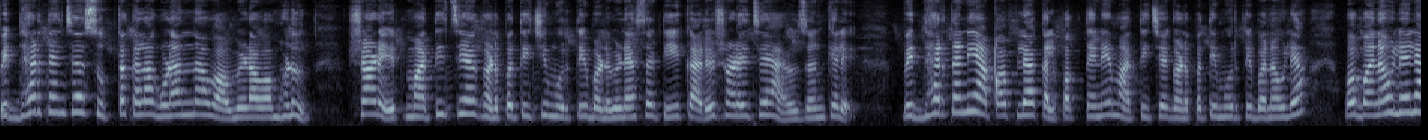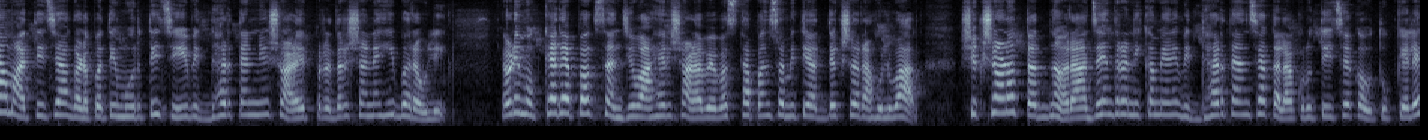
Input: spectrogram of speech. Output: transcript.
विद्यार्थ्यांच्या सुप्तकला गुणांना वाव मिळावा म्हणून शाळेत मातीच्या गणपतीची मूर्ती बनविण्यासाठी कार्यशाळेचे आयोजन केले. विद्यार्थ्यांनी आपापल्या कल्पकतेने मातीचे गणपती मूर्ती बनवल्या व बनवलेल्या मातीच्या गणपती मूर्तीची विद्यार्थ्यांनी शाळेत प्रदर्शनही भरवली. एवढी मुख्याध्यापक संजीव आहेर शाळा व्यवस्थापन समिती अध्यक्ष राहुल वाघ शिक्षण तज्ज्ञ राजेंद्र निकम यांनी विद्यार्थ्यांच्या कलाकृतीचे कौतुक केले.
